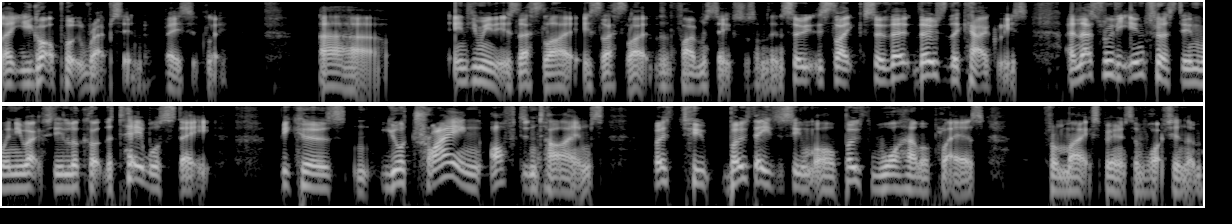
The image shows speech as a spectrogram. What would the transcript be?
like you got to put reps in basically. Uh, intermediate is less like is less like than five mistakes or something. So it's like so th- those are the categories. And that's really interesting when you actually look at the table state because you're trying oftentimes both two both agency or both warhammer players from my experience of watching them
